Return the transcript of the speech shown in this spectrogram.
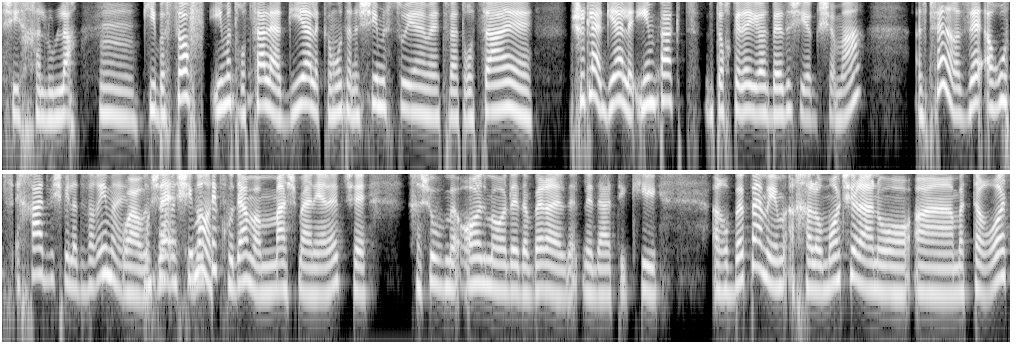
שהיא חלולה. Mm. כי בסוף, אם את רוצה להגיע לכמות אנשים מסוימת, ואת רוצה אה, פשוט להגיע לאימפקט, ותוך כדי להיות באיזושהי הגשמה, אז בסדר, אז זה ערוץ אחד בשביל הדברים האלה, וואו, כמו זה, זאת נקודה ממש מעניינת, ש... חשוב מאוד מאוד לדבר על לדעתי, כי הרבה פעמים החלומות שלנו, או המטרות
